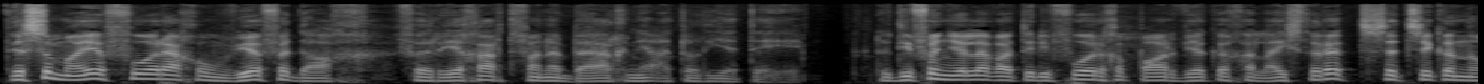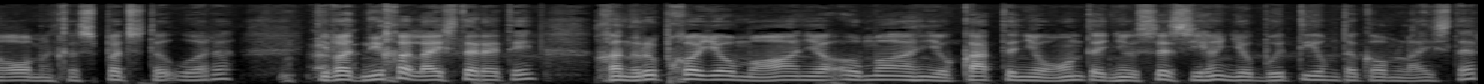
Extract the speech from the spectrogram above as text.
Dis vir my 'n voorreg om weer vandag vir Regard van der Berg in die ateljee te hê. Nou die van julle wat in die vorige paar weke geluister het, sit seker nou al met gespitste ore. Die wat nie geluister het nie, gaan roep gou jou ma en jou ouma en jou kat en jou hond en jou sussie en jou boetie om te kom luister.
